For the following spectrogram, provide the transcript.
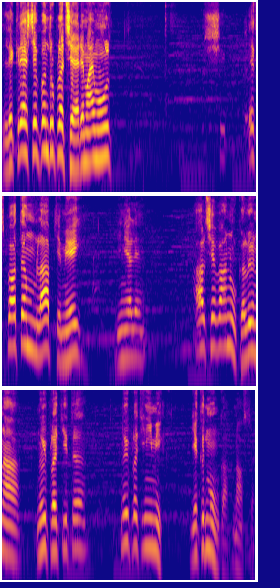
Le creștem pentru plăcere mai mult și exploatăm lapte miei din ele. Altceva nu, că lâna nu-i plătită, nu-i plătit nimic, decât munca noastră.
